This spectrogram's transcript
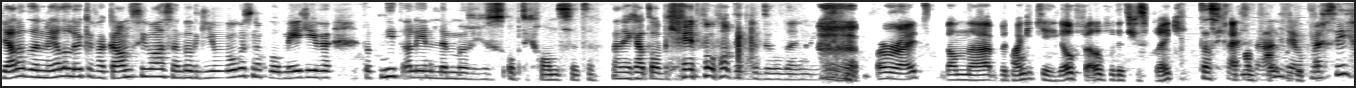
ja, dat het een hele leuke vakantie was en dat ik Joris nog wil meegeven dat niet alleen Limburgers op de grond zitten. En hij gaat wel begrijpen wat ik bedoel daarmee. Alright, dan eh, bedank ik je heel veel voor dit gesprek. Dat is graag gedaan. Jij ook, merci.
